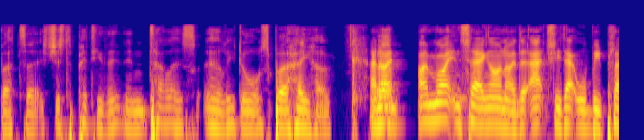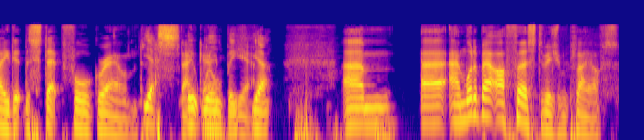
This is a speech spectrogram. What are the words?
but uh, it's just a pity they didn't tell us early doors. But hey ho. And um, I, I'm right in saying, aren't I, that actually that will be played at the Step Four ground? Yes, it game. will be. Yeah. yeah. Um, uh, and what about our first division playoffs?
